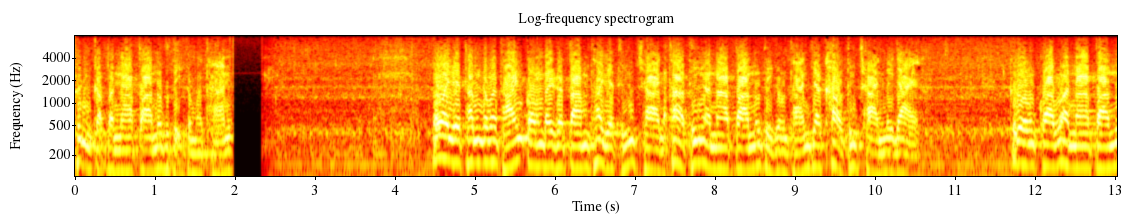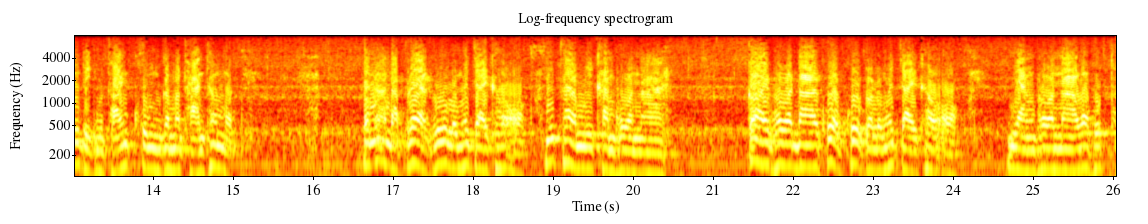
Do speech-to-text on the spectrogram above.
ขึ้นกับอนาปานุสติกรรมฐาน เพราะว่าจะทำกรรมฐานกองใดก็ตาม ถ้าจะถึงฌานถ้าทิ้งอนาปานุติกรรมฐานจะเข้าถึงฌานไม่ได้กรวมความว่านาปานุติกรรมฐานคุมกรรมฐานทั้งหมดเป็นอันดับแรกรู้ลมหายใจเข้าออกนี่ถ้ามีคำภาวนา ก็ให้ภาวนาควบคู่กับลมหายใจเข้าออก อย่างภาวนาว่าพุทโธ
